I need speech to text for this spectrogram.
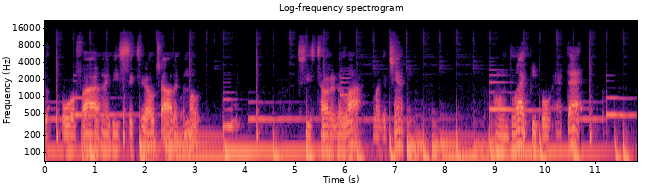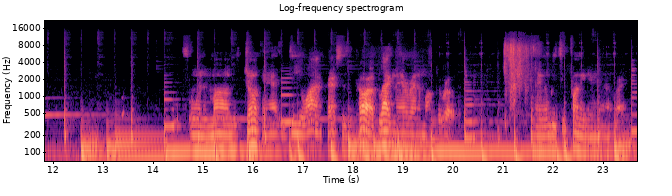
a four or five, maybe six year old child at the most. She's taught it a lot, like a champion. On black people at that. So when the mom is drunk and has a DUI and crashes the car, a black man ran him off the road. Ain't gonna be too funny then, right?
